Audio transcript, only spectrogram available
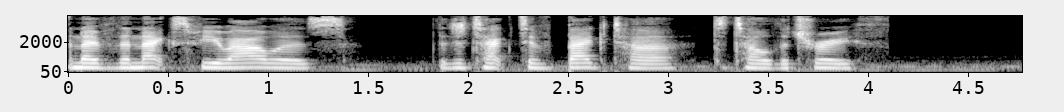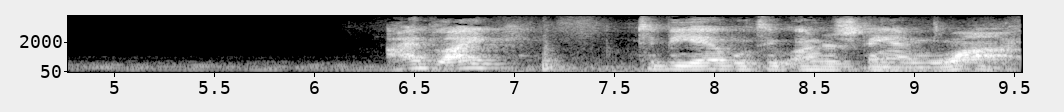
and over the next few hours, the detective begged her to tell the truth. I'd like to be able to understand why,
